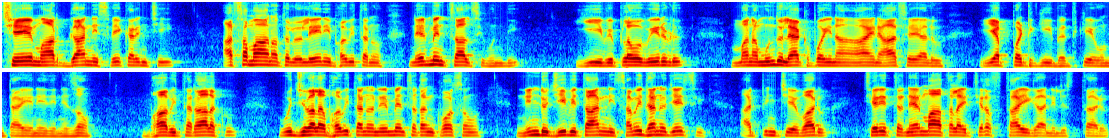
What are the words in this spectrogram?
చే మార్గాన్ని స్వీకరించి అసమానతలు లేని భవితను నిర్మించాల్సి ఉంది. ఈ విప్లవ వీరుడు మన ముందు లేకపోయినా ఆయన ఆశయాలు ఎప్పటికీ బ్రతికే ఉంటాయనేది నిజం. భావితరాలకు ఉజ్వల భవితను నిర్మించడం కోసం నిండు జీవితాన్ని సమిధను చేసి అర్పించేవారు చరిత్ర నిర్మాతలై చిరస్థాయిగా నిలుస్తారు.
